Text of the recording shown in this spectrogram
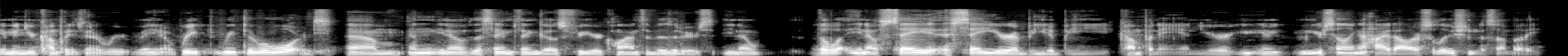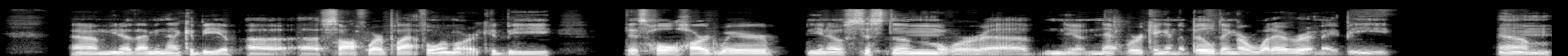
I mean, your company's going to re- you know reap reap the rewards, um, and you know the same thing goes for your clients and visitors. You know, the you know say say you're a B2B company and you're you, you're selling a high dollar solution to somebody. Um, you know, I mean that could be a, a, a, software platform or it could be this whole hardware you know system or uh, you know networking in the building or whatever it may be. Um,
